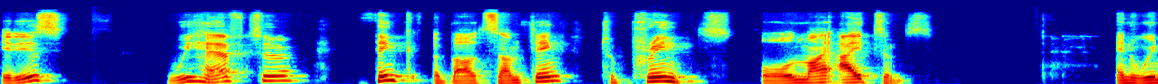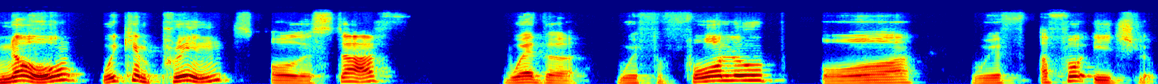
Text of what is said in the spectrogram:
it is we have to think about something to print all my items. And we know we can print all the stuff, whether with a for loop or with a for each loop.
